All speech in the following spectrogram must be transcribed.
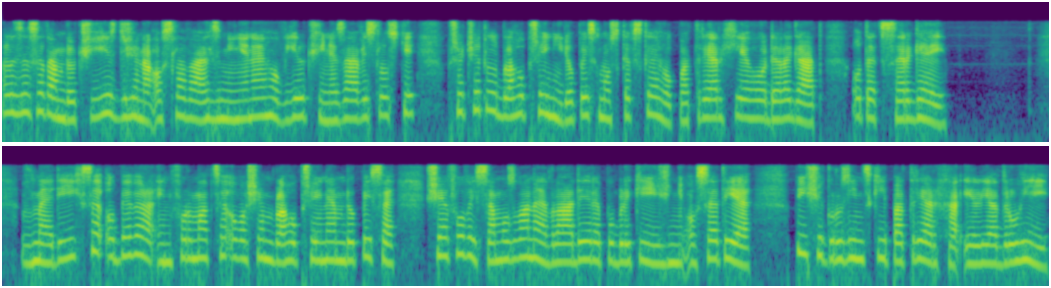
Lze se tam dočíst, že na oslavách zmíněného výročí nezávislosti přečetl blahopřejný dopis moskevského patriarchieho delegát otec Sergej. V médiích se objevila informace o vašem blahopřejném dopise šéfovi samozvané vlády Republiky Jižní Osetie, píše gruzínský patriarcha Ilja II.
